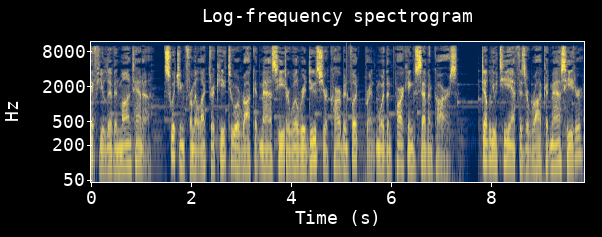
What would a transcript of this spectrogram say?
If you live in Montana, Switching from electric heat to a rocket mass heater will reduce your carbon footprint more than parking 7 cars. WTF is a rocket mass heater?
